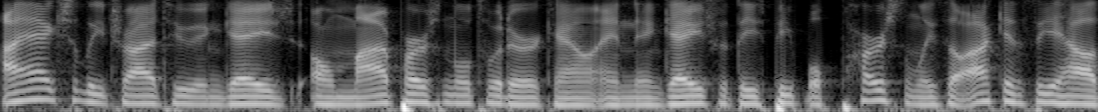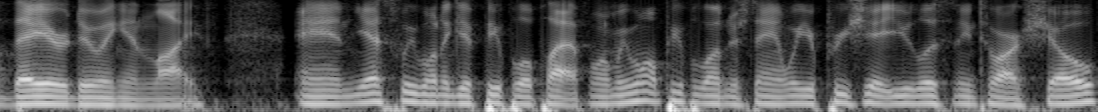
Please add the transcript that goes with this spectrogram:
I actually try to engage on my personal Twitter account and engage with these people personally so I can see how they are doing in life. And yes, we want to give people a platform. We want people to understand we appreciate you listening to our show,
